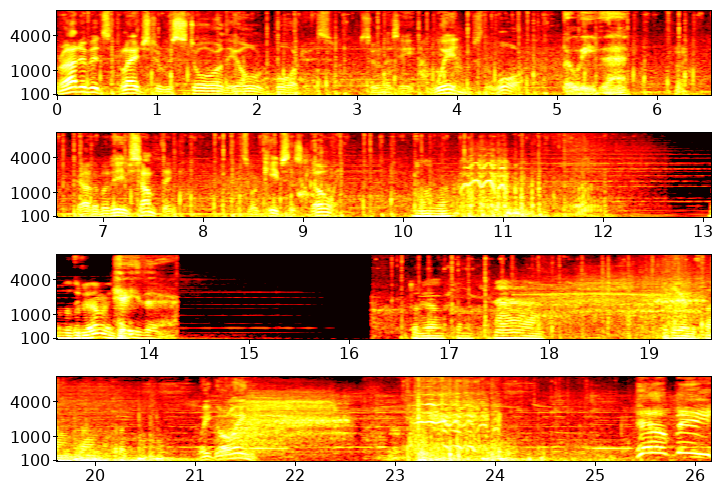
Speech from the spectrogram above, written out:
Radovid's pledged to restore the old borders as soon as he wins the war. Believe that? Gotta believe something. That's what keeps us going. Ne oldu? lan? Burada duruyor muydu? Hey there. Duruyormuş demek. Ha. Gidiyoruz tamam tamam hatırladım. We going? Help me!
